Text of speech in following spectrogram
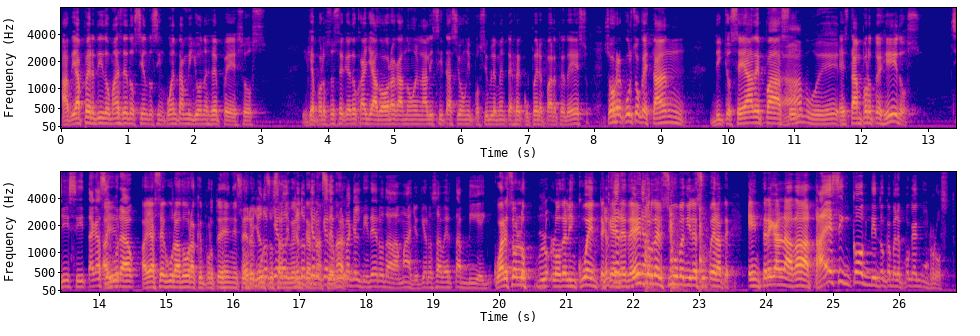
había perdido más de 250 millones de pesos y que por eso se quedó callado, ahora ganó en la licitación y posiblemente recupere parte de eso. Son recursos que están, dicho sea de paso, Ah, bueno. están protegidos. Sí, sí, están asegurados. hay aseguradoras que protegen esos Pero yo no, recursos quiero, a nivel yo no quiero que devuelvan el dinero nada más. Yo quiero saber también. ¿Cuáles son los, los- los delincuentes Yo que quiero- de dentro del Ciuben y de Supérate entregan la data? A ese incógnito que me le pongan un rostro.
